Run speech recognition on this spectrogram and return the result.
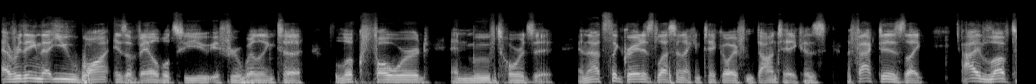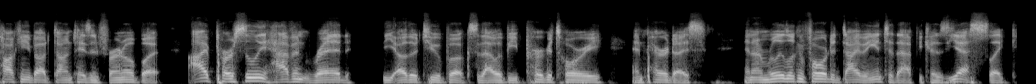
everything that you want is available to you if you're willing to look forward and move towards it. And that's the greatest lesson I can take away from Dante because the fact is like I love talking about Dante's Inferno, but I personally haven't read the other two books. So that would be Purgatory and Paradise. And I'm really looking forward to diving into that because yes, like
